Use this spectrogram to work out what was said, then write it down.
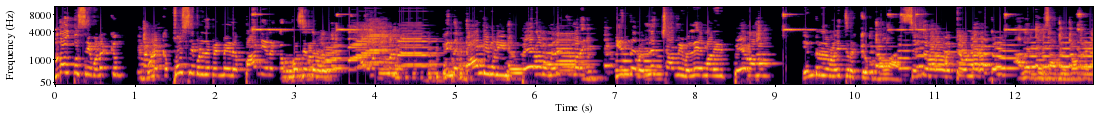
முதல் பூசை உனக்கும் உனக்கு பூசை முடிந்த பெண்மை இந்த பாண்டி பூசை விடுவது. இந்த பாண்டிமணியின் பேராமம் இருக்கும் வரை இந்த வெள்ளச்சாமி வெள்ளையம்மாளின் பேராமம் என்று வைத்திருக்கும் சென்று வர வெற்றி உண்டாகட்டும். சாமி போங்க.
